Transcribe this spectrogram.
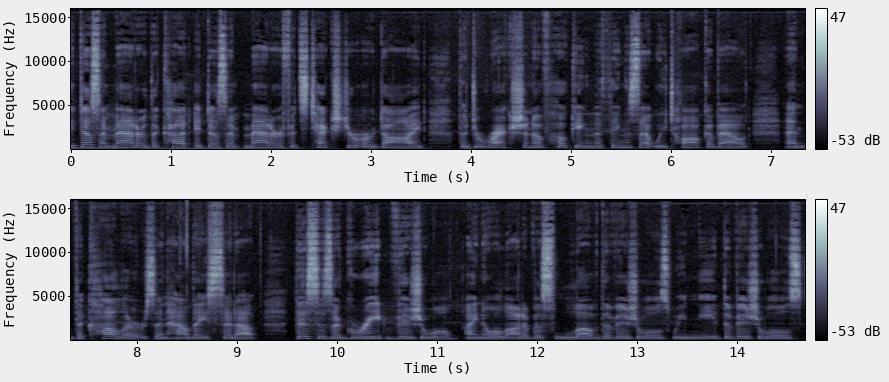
it doesn't matter the cut, it doesn't matter if it's texture or dyed, the direction of hooking, the things that we talk about, and the colors and how they sit up. This is a great visual. I know a lot of us love the visuals, we need the visuals,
